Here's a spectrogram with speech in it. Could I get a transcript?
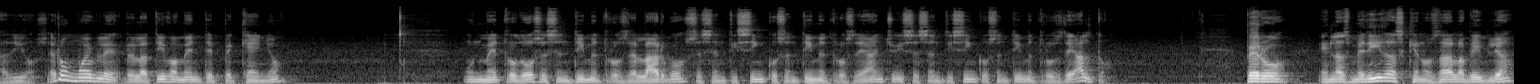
a Dios. Era un mueble relativamente pequeño, un metro 12 centímetros de largo, 65 centímetros de ancho y 65 centímetros de alto. Pero en las medidas que nos da la Biblia,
